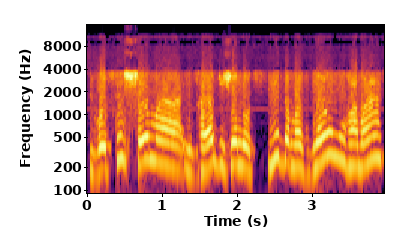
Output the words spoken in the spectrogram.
se você chama Israel de genocida, mas não o Hamas,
